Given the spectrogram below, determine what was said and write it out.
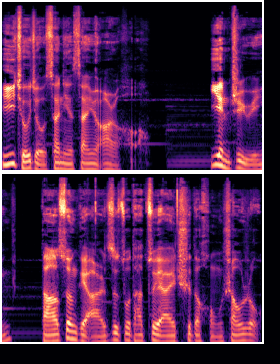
一九九三年三月二号，燕志云打算给儿子做他最爱吃的红烧肉。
